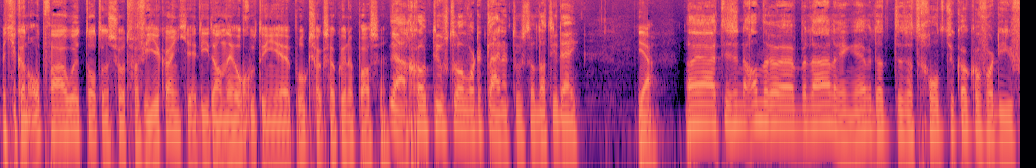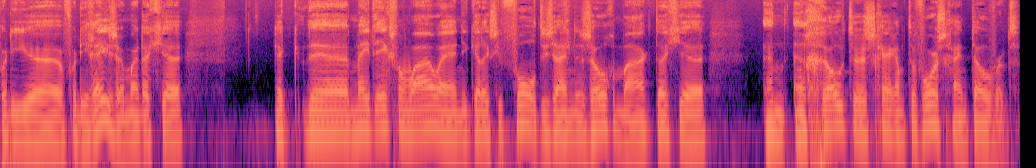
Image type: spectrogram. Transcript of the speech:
dat je kan opvouwen tot een soort van vierkantje... die dan heel goed in je broekzak zou kunnen passen. Ja, groot toestel wordt een kleiner toestel, dat idee. Ja. Nou ja, het is een andere benadering. Hè. Dat, dat gold natuurlijk ook al voor die, voor, die, eh, voor die Razer. Maar dat je... Kijk, de Mate X van Huawei en die Galaxy Fold... die zijn er zo gemaakt dat je een, een groter scherm tevoorschijn tovert.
